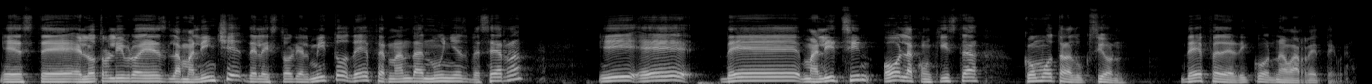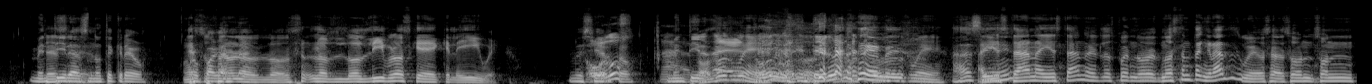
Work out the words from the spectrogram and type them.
Este, el otro libro es La Malinche de la historia al mito de Fernanda Núñez Becerra. Y eh, de Malitzin o La Conquista como traducción de Federico Navarrete, güey. Mentiras, Entonces, eh, no te creo. esos Propaganda. fueron los, los, los- los libros que, que leí, güey. No es ¿Todos? cierto. Ah, Mentiras. Todos, güey. ¿Todos? Todos, ¿Enteros? todos, güey. Ah, sí. Ahí están, ahí están. Los pueden- no, no están tan grandes, güey. O sea, son, son,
